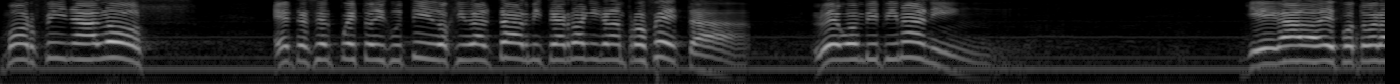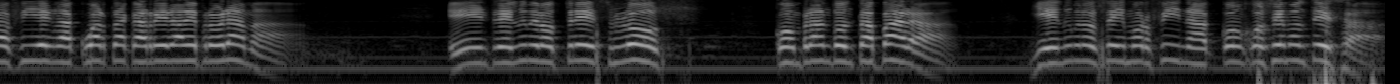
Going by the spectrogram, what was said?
Morfina, Los. El tercer puesto discutido, Gibraltar, Mitterrand y Gran Profeta. Luego en Manning. Llegada de fotografía en la cuarta carrera de programa. Entre el número 3, Los, con Brandon Tapara. Y el número 6, Morfina, con José Montesa.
